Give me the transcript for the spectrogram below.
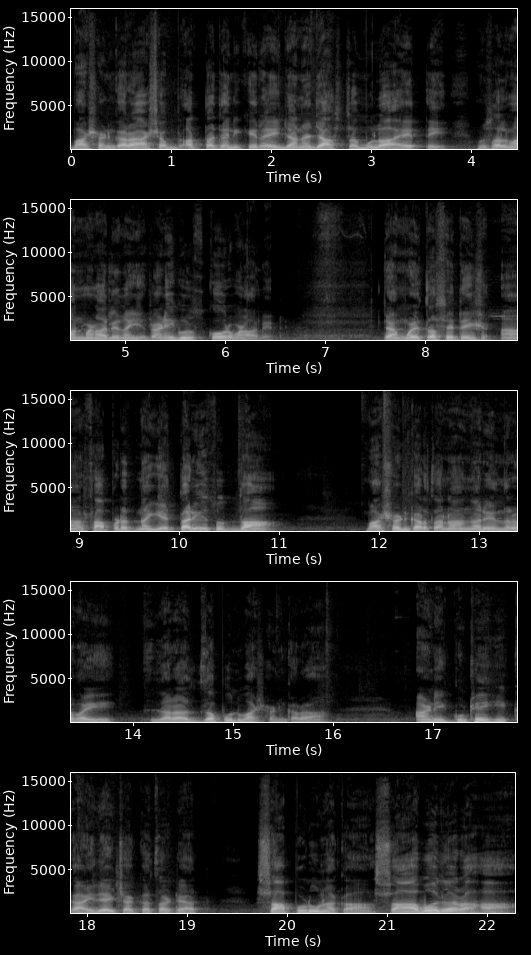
भाषण करा. शब्द आत्ता त्यांनी केलं आहे ज्यांना जास्त मुलं आहेत ते. मुसलमान म्हणाले नाही आहेत आणि घुसखोर म्हणाले. त्यामुळे तसे ते सापडत नाही आहेत तरीसुद्धा भाषण करताना नरेंद्रभाई जरा जपून भाषण करा आणि कुठेही कायद्याच्या कचाट्यात सापडू नका सावध राहा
